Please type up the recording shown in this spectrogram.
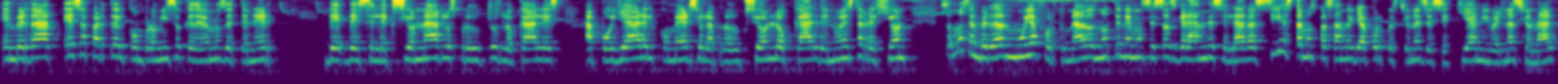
En verdad, esa parte del compromiso que debemos de tener de, seleccionar los productos locales, apoyar el comercio, la producción local de nuestra región. Somos en verdad muy afortunados, no tenemos esas grandes heladas, sí estamos pasando ya por cuestiones de sequía a nivel nacional,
